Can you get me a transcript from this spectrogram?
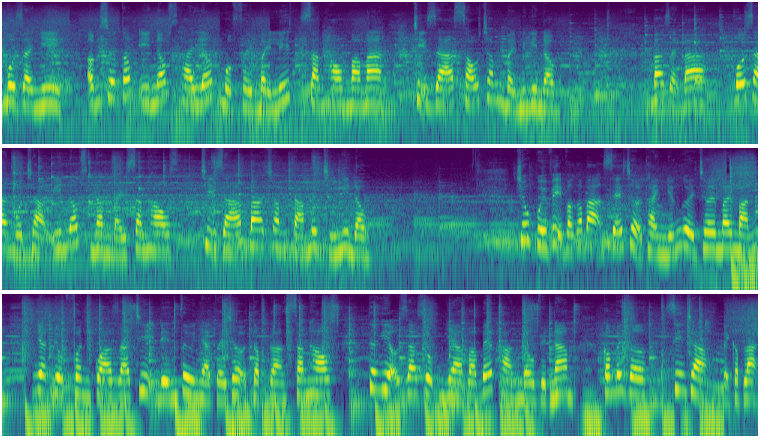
Một giải nhì, ấm siêu tốc inox 2 lớp 1,7 lít Sunhouse Mama trị giá 670 000 đồng. Ba giải ba, mỗi giải một chảo inox 5 đáy Sunhouse trị giá 389 000 đồng. Chúc quý vị và các bạn sẽ trở thành những người chơi may mắn, nhận được phần quà giá trị đến từ nhà tài trợ tập đoàn Sun House, thương hiệu gia dụng nhà và bếp hàng đầu Việt Nam. Còn bây giờ, xin chào và hẹn gặp lại!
